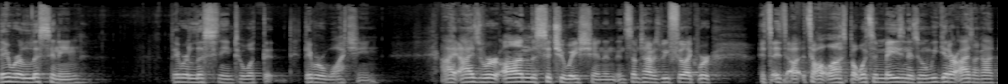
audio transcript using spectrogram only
they were listening they were listening to what the, they were watching. I, eyes were on the situation, and, and sometimes we feel like we're, it's, it's, uh, it's all us. But what's amazing is when we get our eyes on God,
